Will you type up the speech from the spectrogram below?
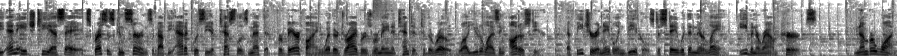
the NHTSA expresses concerns about the adequacy of Tesla's method for verifying whether drivers remain attentive to the road while utilizing AutoSteer, a feature enabling vehicles to stay within their lane, even around curves. Number 1.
